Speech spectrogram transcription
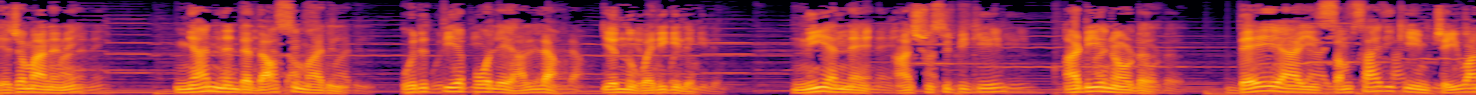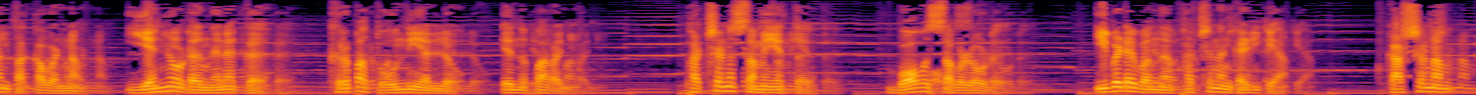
യജമാനനെ ഞാൻ നിന്റെ ദാസിമാരിൽ ഒരുത്തിയെപ്പോലെ അല്ല എന്നു വരികിലും നീ എന്നെ ആശ്വസിപ്പിക്കുകയും അടിയനോട് ദയയായി സംസാരിക്കുകയും ചെയ്യുവാൻ തക്കവണ്ണം എന്നോട് നിനക്ക് കൃപ തോന്നിയല്ലോ എന്ന് പറഞ്ഞു. ഭക്ഷണസമയത്ത് ബോവസ് അവളോട് ഇവിടെ വന്ന് ഭക്ഷണം കഴിക്കാം. കഷണം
